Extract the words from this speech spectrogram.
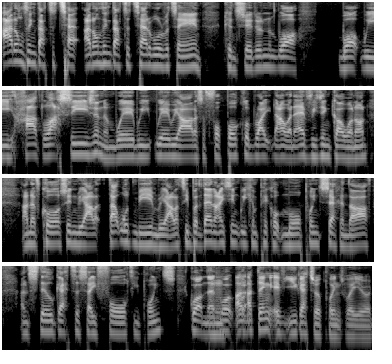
I don't think that's a te- I don't think that's a terrible return considering what what we had last season and where we where we are as a football club right now and everything going on. And of course in reality that wouldn't be in reality, but then I think we can pick up more points second half and still get to say 40 points. Go on then. Mm. What, I, what- I think if you get to a point where you're at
